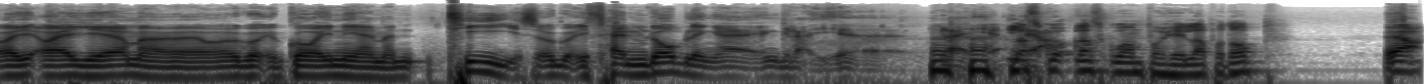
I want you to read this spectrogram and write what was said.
og, og jeg gir meg og går- inn igjen med ti, så går- i femdobling er en greie. greie. Sko- la skoene på hylla på topp. Ja.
